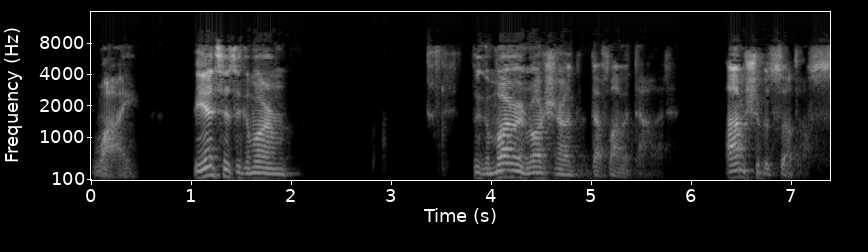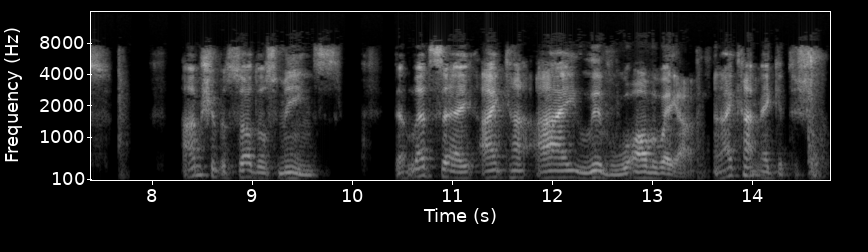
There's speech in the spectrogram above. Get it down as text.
Why? The answer is the Gemara, the Gemara in Rosh Hashanah, Daf Lamed Dalet. Am Shabbasados. Am means that let's say I can I live all the way out and I can't make it to shul.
